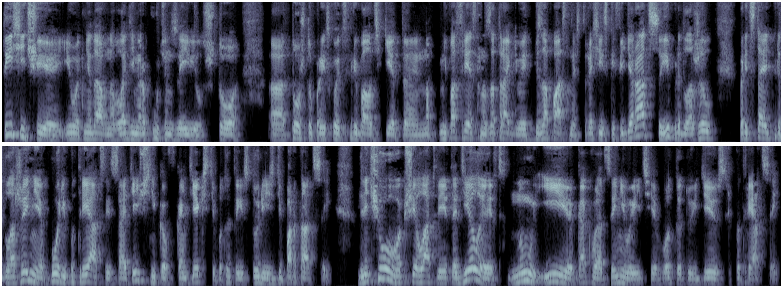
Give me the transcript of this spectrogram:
тысячи. И вот недавно Владимир Путин заявил, что то, что происходит в Прибалтике, это непосредственно затрагивает безопасность Российской Федерации и предложил представить предложение по репатриации соотечественников в контексте вот этой истории с депортацией. Для чего вообще Латвия это делает? Ну и как вы оцениваете вот эту идею с репатриацией?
